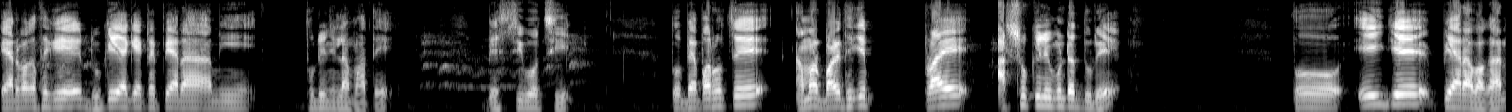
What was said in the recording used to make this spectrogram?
পেয়ারা বাগান থেকে ঢুকেই আগে একটা পেয়ারা আমি তুলে নিলাম হাতে। বেশ চিবোচ্ছি। তো ব্যাপার হচ্ছে, আমার বাড়ি থেকে প্রায় আটশো কিলোমিটার দূরে। তো এই যে পেয়ারা বাগান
